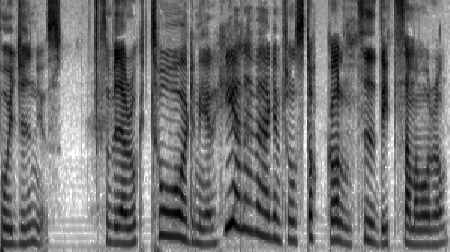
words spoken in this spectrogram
Boy Genius. Som vi har åkt tåg ner hela vägen från Stockholm tidigt samma morgon.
